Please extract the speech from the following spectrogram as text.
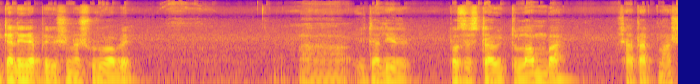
ইটালির অ্যাপ্লিকেশনও শুরু হবে। ইটালির প্রসেসটাও একটু লম্বা সাত আট মাস।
